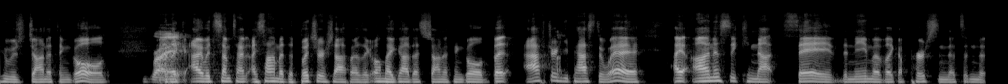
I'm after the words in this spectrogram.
who was Jonathan Gold. Right. And, like I would sometimes I saw him at the butcher shop. I was like, oh my God, that's Jonathan Gold. But after he passed away, I honestly cannot say the name of like a person that's in the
